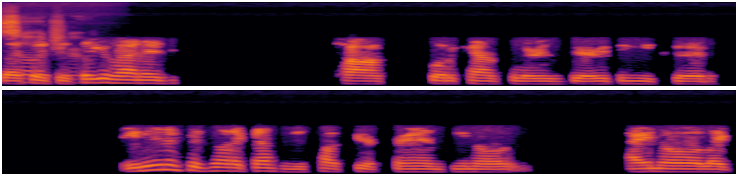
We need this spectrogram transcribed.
that's So said take advantage, talk, go to counselors, do everything you could. And even if it's not a counselor, just talk to your friends. You know, I know like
